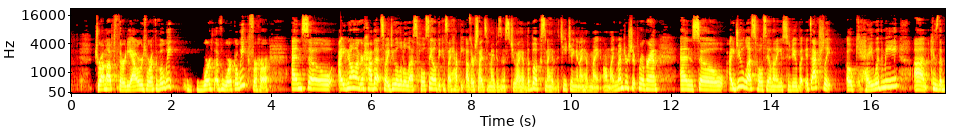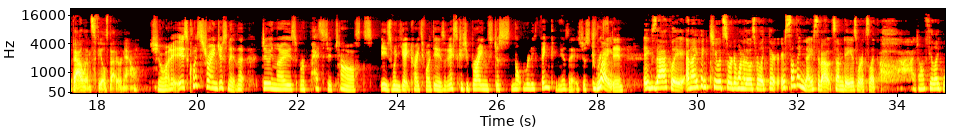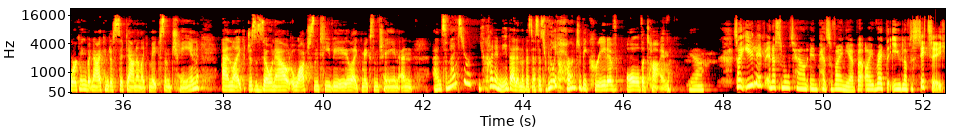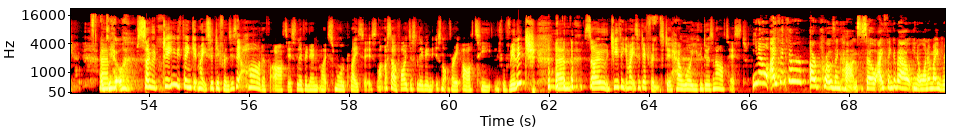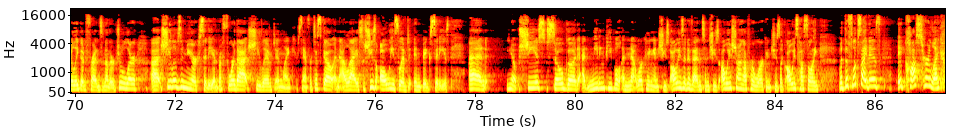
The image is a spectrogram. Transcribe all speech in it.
drum up 30 hours worth of a week worth of work a week for her. And so I no longer have that. So I do a little less wholesale because I have the other sides of my business too. I have the books and I have the teaching and I have my online mentorship program. And so I do less wholesale than I used to do, but it's actually okay with me um, because the balance feels better now. Sure. And it's quite strange, isn't it, that doing those repetitive tasks is when you get creative ideas. I guess because your brain's just not really thinking, is it? It's just drifting. Right. Exactly. And I think too, it's sort of one of those where like there is something nice about some days where it's like, oh, I don't feel like working, but now I can just sit down and like make some chain and like just zone out, watch some TV, like make some chain. And, and sometimes you you kind of need that in the business. It's really hard to be creative all the time. Yeah. So you live in a small town in Pennsylvania, but I read that you love the city. Um, I do. So, do you think it makes a difference? Is it harder for artists living in like smaller places? Like myself, I just live in, it's not a very arty little village. Um, so, do you think it makes a difference to how well you can do as an artist? You know, I think there are pros and cons. So, I think about, you know, one of my really good friends, another jeweler, uh, she lives in New York City. And before that, she lived in like San Francisco and LA. So, she's always lived in big cities. And you know, she is so good at meeting people and networking and she's always at events and she's always showing off her work and she's like always hustling. But the flip side is it costs her like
